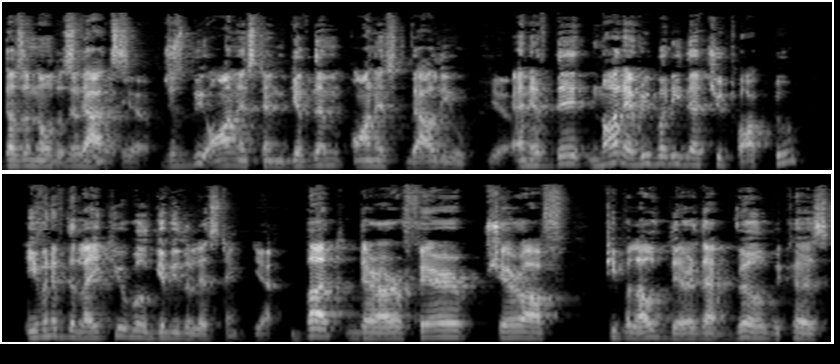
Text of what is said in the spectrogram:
doesn't know the Doesn't know- stats. yeah. Just be honest and give them honest value. Yeah. And if they, not everybody that you talk to, even if they like you, will give you the listing. Yeah. But there are a fair share of people out there that will because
